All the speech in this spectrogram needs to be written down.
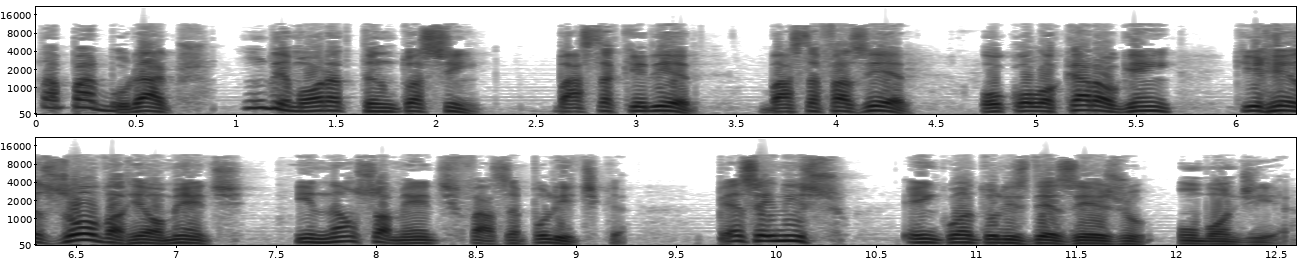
tapar buracos não demora tanto assim. Basta querer Basta fazer ou colocar alguém que resolva realmente e não somente faça política. Pensem nisso enquanto lhes desejo um bom dia.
